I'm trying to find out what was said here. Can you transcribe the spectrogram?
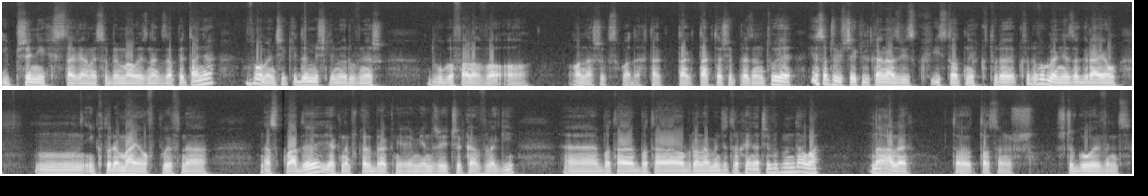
i przy nich stawiamy sobie mały znak zapytania w momencie, kiedy myślimy również długofalowo o o naszych składach. Tak, tak, tak to się prezentuje. Jest oczywiście kilka nazwisk istotnych, które, które w ogóle nie zagrają mm, i które mają wpływ na, na składy, jak na przykład brak, nie wiem, Jędrzejczyka w Legii, e, bo, ta, bo ta obrona będzie trochę inaczej wyglądała. No ale to, to są już szczegóły, więc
